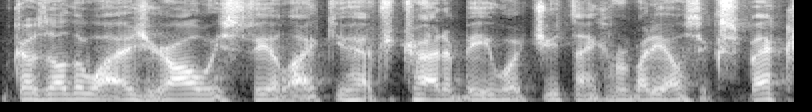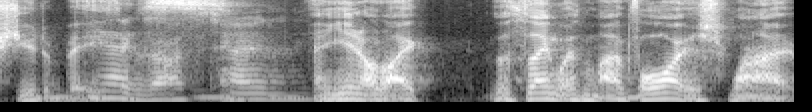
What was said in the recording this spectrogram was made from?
Because otherwise, you always feel like you have to try to be what you think everybody else expects you to be. Exhausting. And you know, like the thing with my voice, when I,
